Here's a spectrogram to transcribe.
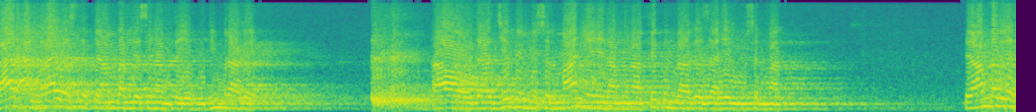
بهرحال راوسته پیغمبر علیه السلام ته يهودي راغی او دا جب مسلمان یعنی دا منافق راغی ظاهر مسلمان پیغمبر علیه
